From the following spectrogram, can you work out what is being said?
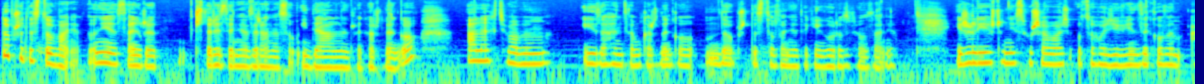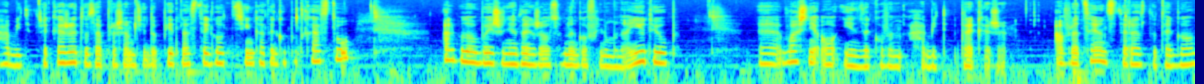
Do przetestowania. To nie jest tak, że cztery zdania z rana są idealne dla każdego, ale chciałabym i zachęcam każdego do przetestowania takiego rozwiązania. Jeżeli jeszcze nie słyszałaś o co chodzi w językowym Habit Trackerze, to zapraszam Cię do 15 odcinka tego podcastu albo do obejrzenia także osobnego filmu na YouTube e, właśnie o językowym Habit Trackerze. A wracając teraz do tego,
